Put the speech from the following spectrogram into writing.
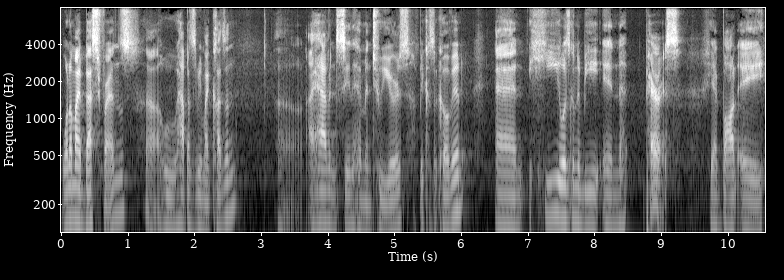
One of my best friends, uh, who happens to be my cousin, uh, I haven't seen him in two years because of COVID, and he was going to be in Paris. He had bought a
